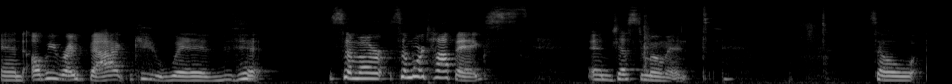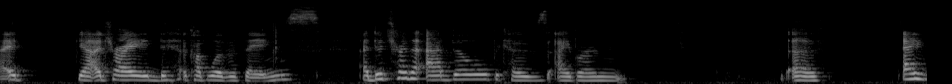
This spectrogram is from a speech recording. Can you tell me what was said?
And I'll be right back with some more some more topics in just a moment. So, I yeah, I tried a couple of the things I did try the Advil because I burned uh I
